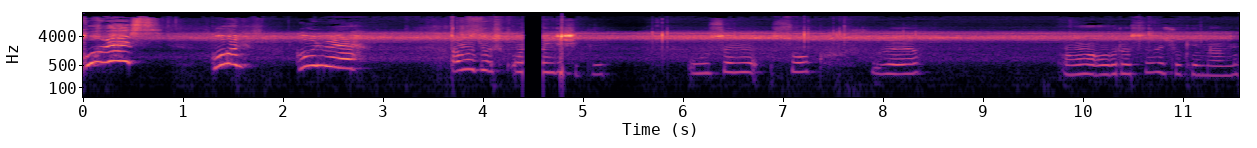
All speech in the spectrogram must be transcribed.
Gomez. Gol. Gol be. Ama dur. Oyuncu şıklı. Oğuzhan'ı sok şuraya. Ama orası da çok önemli.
